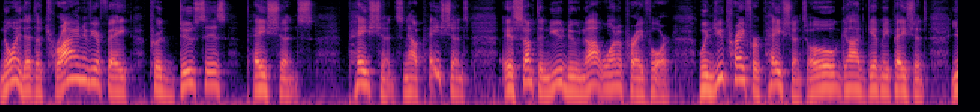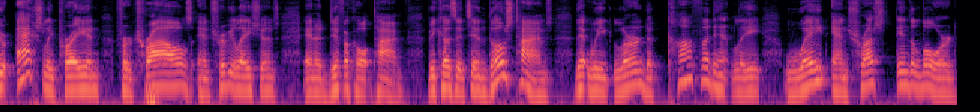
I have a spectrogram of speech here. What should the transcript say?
knowing that the trying of your faith produces patience. Patience. Now, patience is something you do not want to pray for. When you pray for patience, oh God, give me patience, you're actually praying for trials and tribulations and a difficult time because it's in those times that we learn to confidently wait and trust in the Lord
